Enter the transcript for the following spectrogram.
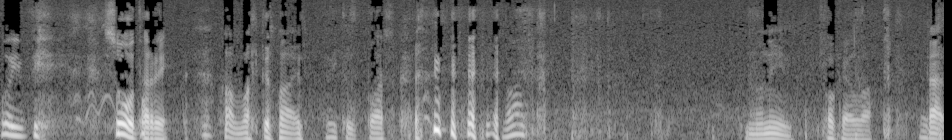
Oi vi... Suutari. Ammattilainen. Vitu paska. No, No niin. Kokeillaan. Tää-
